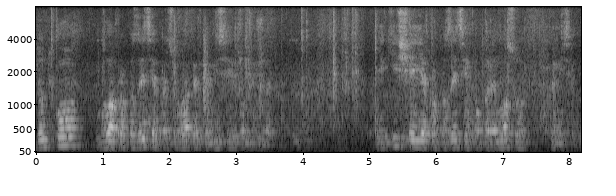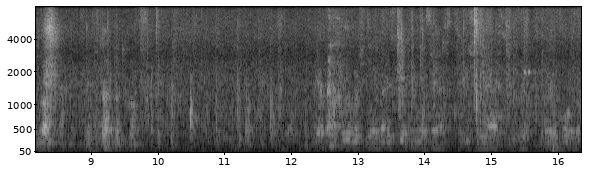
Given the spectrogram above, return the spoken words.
Дудко була пропозиція працювати в комісії по бюджету. Які ще є пропозиції по переносу комісії? Будь ласка, депутат Дудко. Я прошу вибачення за різке прийняття рішення з Верховної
